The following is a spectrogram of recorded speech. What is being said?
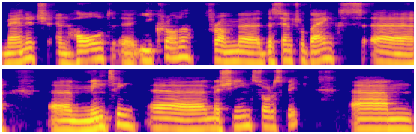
manage and hold uh, e-krona from the central banks minting machine, so to speak. Um,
